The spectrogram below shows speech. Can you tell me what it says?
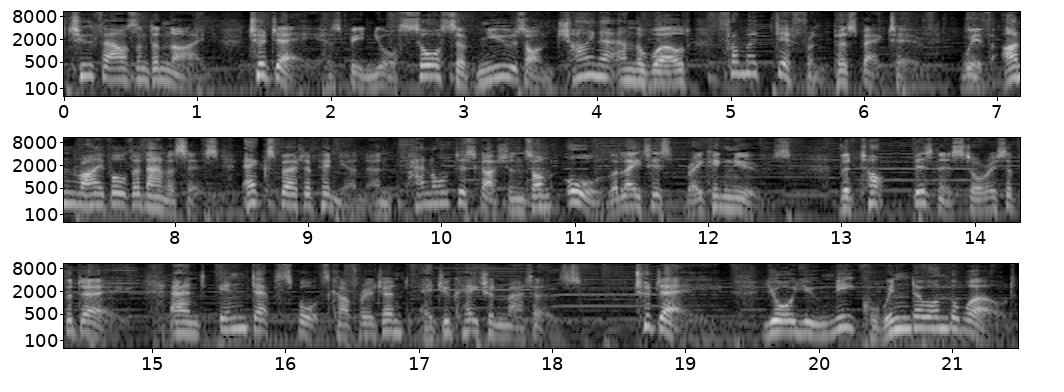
2009, Today has been your source of news on China and the world from a different perspective. With unrivaled analysis, expert opinion, and panel discussions on all the latest breaking news, the top business stories of the day, and in depth sports coverage and education matters. Today, your unique window on the world,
